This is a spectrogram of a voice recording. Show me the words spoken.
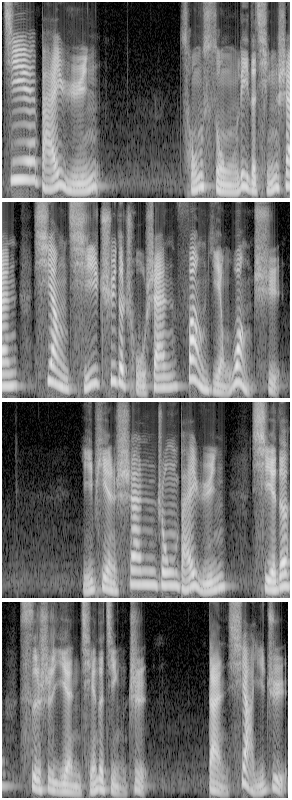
皆白云。从耸立的秦山向崎岖的楚山放眼望去，一片山中白云，写的似是眼前的景致。但下一句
